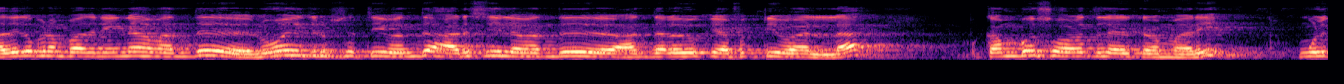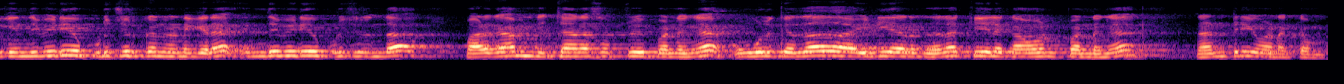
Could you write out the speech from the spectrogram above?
அதுக்கப்புறம் பார்த்தீங்கன்னா வந்து நோய் எதிர்ப்பு சக்தி வந்து அரிசியில் வந்து அந்த அளவுக்கு எஃபெக்டிவாக இல்லை. கம்பு சோளத்தில் இருக்கிற மாதிரி. உங்களுக்கு இந்த வீடியோ பிடிச்சிருக்குன்னு நினைக்கிறேன். இந்த வீடியோ பிடிச்சிருந்தா மறக்காமல் இந்த சேனல் சப்ஸ்கிரைப் பண்ணுங்கள் உங்களுக்கு ஏதாவது ஐடியா இருந்ததுன்னா கீழே கமெண்ட் பண்ணுங்கள் நன்றி வணக்கம்.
